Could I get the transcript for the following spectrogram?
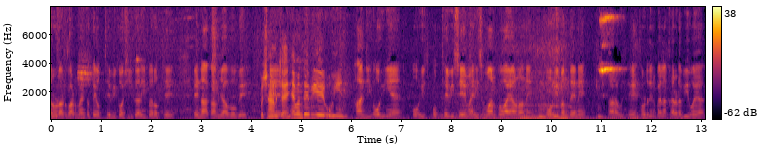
ਅਰੋੜਾ ਡਿਪਾਰਟਮੈਂਟ ਤੇ ਉੱਥੇ ਵੀ ਕੋਸ਼ਿਸ਼ ਕਰੀ ਪਰ ਉੱਥੇ ਇਹ ਨਾਕਾਮਯਾਬ ਹੋ ਗਏ। ਪਛਾਣ ਚ ਆਏ ਹੈ ਬੰਦੇ ਵੀ ਇਹ ਉਹੀ ਹੈ ਜੀ? ਹਾਂਜੀ ਉਹੀ ਹੈ। ਉਹੀ ਉੱਥੇ ਵੀ ਸੇਮ ਇਹੀ ਸਮਾਨ ਪਵਾਇਆ ਉਹਨਾਂ ਨੇ ਉਹੀ ਬੰਦੇ ਨੇ। ਸਾਰਾ ਕੁਝ ਇਹ ਥੋੜੇ ਦਿਨ ਪਹਿਲਾਂ ਖਰੜ ਵੀ ਹੋਇਆ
